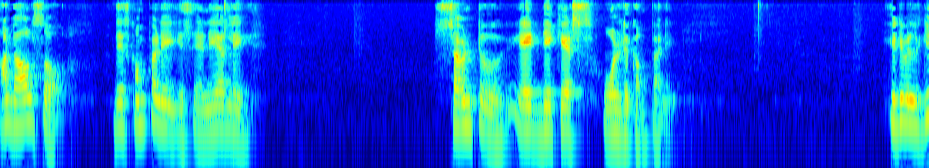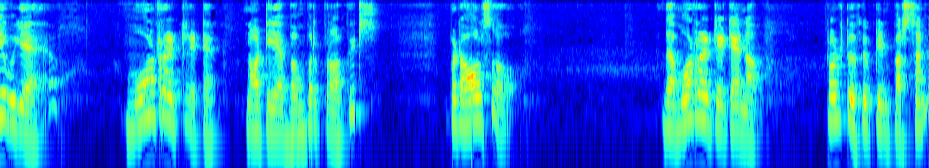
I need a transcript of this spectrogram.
and also this company is a nearly 7 to 8 decades old company. It will give a moderate return, not a bumper profits, but also the moderate return of 12 to 15 percent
